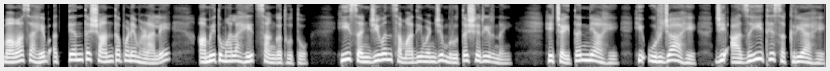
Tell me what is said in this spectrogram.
मामासाहेब अत्यंत शांतपणे म्हणाले आम्ही तुम्हाला हेच सांगत होतो. ही संजीवन समाधी म्हणजे मृत शरीर नाही. हे चैतन्य आहे ही ऊर्जा आहे जी आजही इथे सक्रिय आहे.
